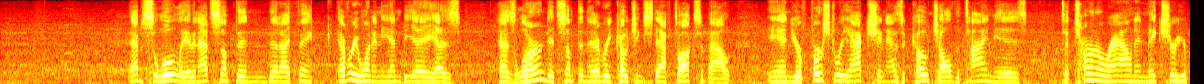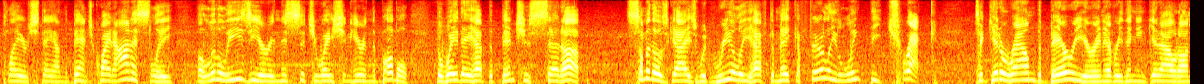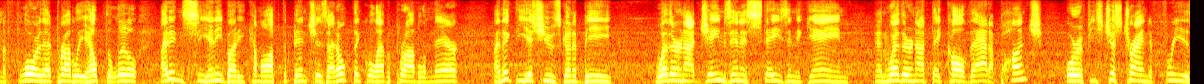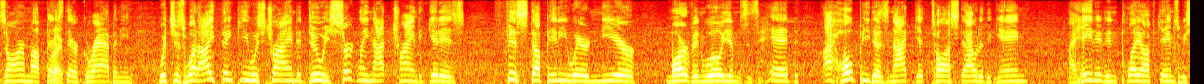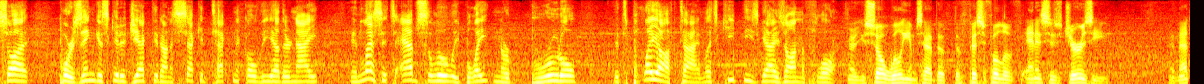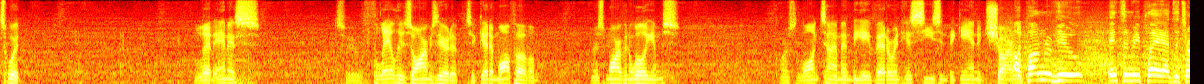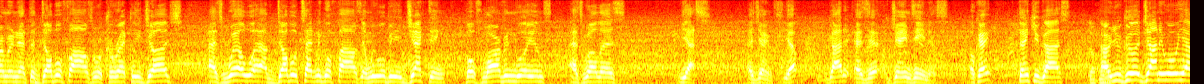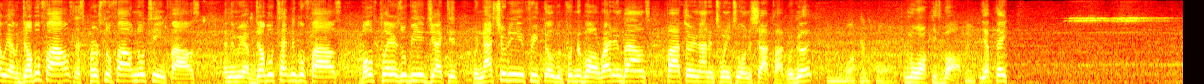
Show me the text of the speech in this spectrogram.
Absolutely. I mean, that's something that I think everyone in the NBA has has learned. It's something that every coaching staff talks about. And your first reaction as a coach all the time is – to turn around and make sure your players stay on the bench. Quite honestly, a little easier in this situation here in the bubble, the way they have the benches set up. Some of those guys would really have to make a fairly lengthy trek to get around the barrier and everything and get out on the floor. That probably helped a little. I didn't see anybody come off the benches. I don't think we'll have a problem there. I think the issue is going to be whether or not James Ennis stays in the game and whether or not they call that a punch or if he's just trying to free his arm up as right. they're grabbing him, which is what I think he was trying to do. He's certainly not trying to get his fist up anywhere near Marvin Williams' head. I hope he does not get tossed out of the game. I hate it in playoff games. We saw it Porzingis get ejected on a second technical the other night. Unless it's absolutely blatant or brutal, it's playoff time. Let's keep these guys on the floor. Now, you saw Williams had the, the fistful of Ennis's jersey, and that's what led Ennis to flail his arms there to, to get him off of him. There's Marvin Williams. Of course, longtime NBA veteran. His season began in Charlotte. Upon review, instant replay has determined that the double fouls were correctly judged. As well, we'll have double technical fouls, and we will be ejecting both Marvin Williams as well as, yes, as James. Yep, got it, as James Ennis. Okay, thank you guys. Double. Are you good, Johnny? Well, yeah, we have a double fouls. That's personal foul, no team fouls. And then we have double technical fouls. Both players will be ejected. We're not shooting any free throws. We're putting the ball right in bounds. 5:39 and 22 on the shot clock. We're good. And Milwaukee's ball. Milwaukee's ball. Thank yep. Thank. you.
